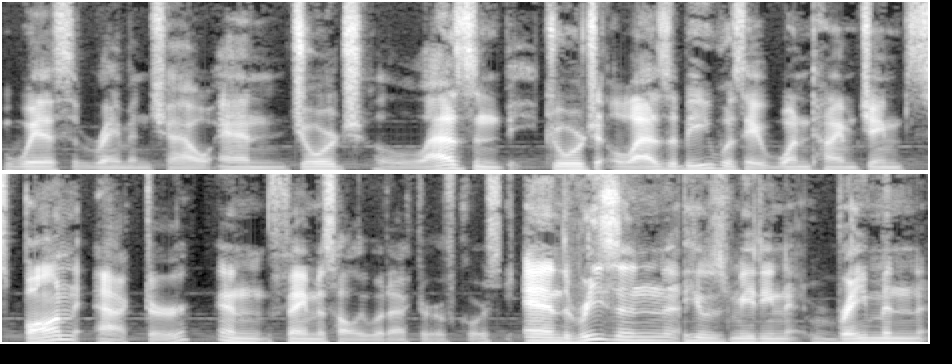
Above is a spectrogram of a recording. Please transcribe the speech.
with Raymond Chow and George Lazenby. George Lazenby was a one time James Bond actor and famous Hollywood actor, of course. And the reason he was meeting Raymond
